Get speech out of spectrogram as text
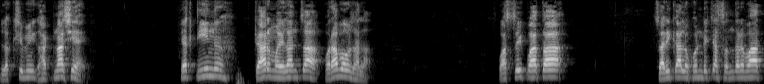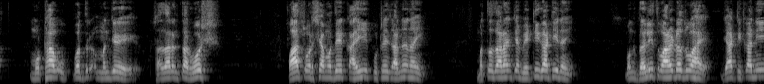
लक्ष्मी घाटनाशी आहे या तीन चार महिलांचा पराभव झाला. वास्तविक पाहता सारिका लोखंडेच्या संदर्भात मोठा उपद्र म्हणजे साधारणतः रोष. पाच वर्षामध्ये काही कुठे जाणं नाही. मतदारांच्या भेटीगाठी नाही. मग दलित वार्ड जो आहे ज्या ठिकाणी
